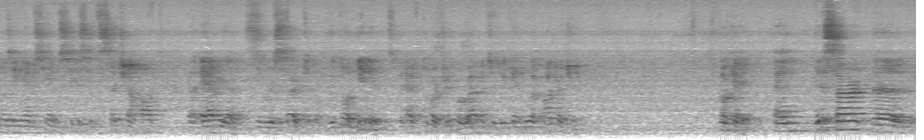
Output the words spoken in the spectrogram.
using MCMCs in such a hot uh, area in research? We don't need it. We have two or three parameters. We can do a quadrature. Okay, and these are the,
